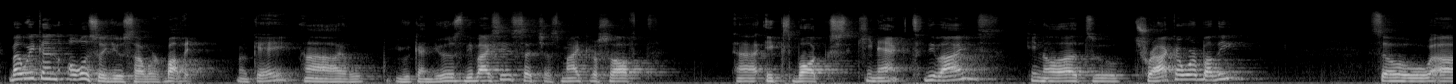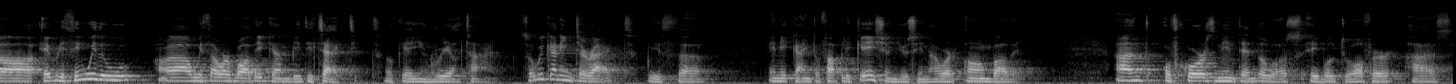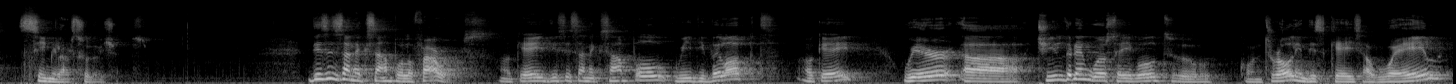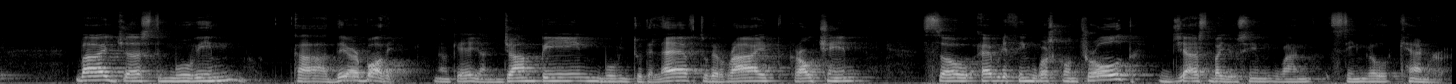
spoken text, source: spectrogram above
But we can also use our body, okay? Uh, we can use devices such as Microsoft uh, Xbox Kinect device in order to track our body. So uh, everything we do uh, with our body can be detected, okay, in real time. So we can interact with uh, any kind of application using our own body. And of course, Nintendo was able to offer us similar solutions. This is an example of ours, okay? This is an example we developed, okay, where uh, children was able to control, in this case, a whale by just moving uh, their body, okay, and jumping, moving to the left, to the right, crouching. So everything was controlled just by using one single camera.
